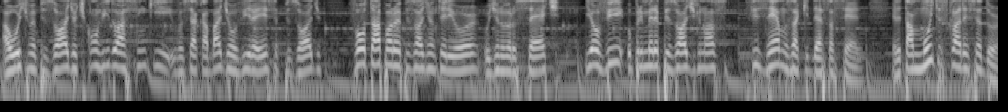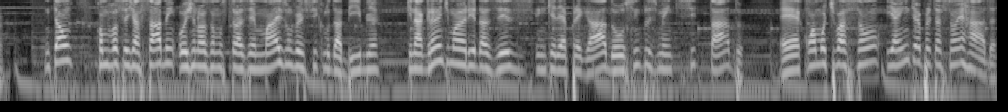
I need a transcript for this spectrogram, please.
o último episódio, eu te convido assim que você acabar de ouvir esse episódio, voltar para o episódio anterior, o de número 7, e ouvir o primeiro episódio que nós fizemos aqui dessa série. Ele está muito esclarecedor. Então, como vocês já sabem, hoje nós vamos trazer mais um versículo da Bíblia que, na grande maioria das vezes em que ele é pregado ou simplesmente citado, é com a motivação e a interpretação errada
